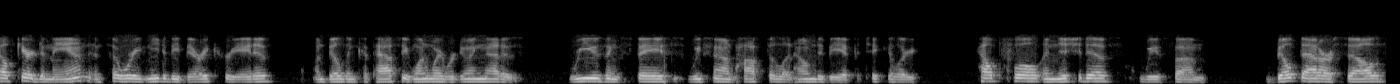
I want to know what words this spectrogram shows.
healthcare demand, and so we need to be very creative on building capacity. One way we're doing that is reusing space. We found hospital at home to be a particularly helpful initiative. We've um, built that ourselves,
